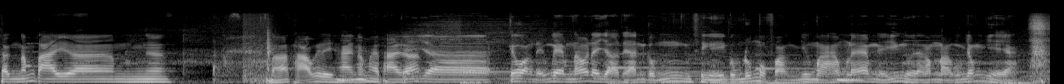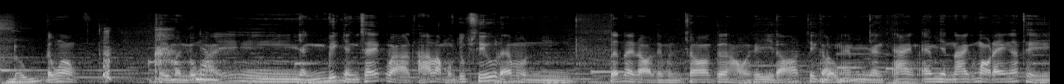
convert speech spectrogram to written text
Tân nắm tay uh, đó thảo cái đi hai nắm hai tay đó. Cái, à, cái quan điểm của em nói nãy giờ thì anh cũng suy nghĩ cũng đúng một phần nhưng mà không lẽ em nghĩ người đàn ông nào cũng giống như vậy à? Đúng. Đúng không? Thì mình cũng Dạ. phải nhận biết nhận xét và thả lòng một chút xíu để mình đến đây rồi thì mình cho cơ hội cái gì đó. Chứ còn Đúng. em nhận ai em nhìn ai cũng màu đen á thì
